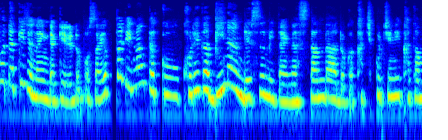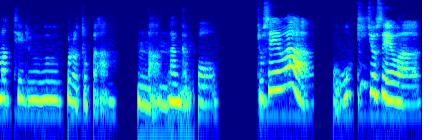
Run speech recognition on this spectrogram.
ムだけじゃないんだけれどもさ、やっぱりなんかこう、これが美なんですみたいなスタンダードがカチコチに固まってる頃とか、なんかこう、女性は、大きい女性は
